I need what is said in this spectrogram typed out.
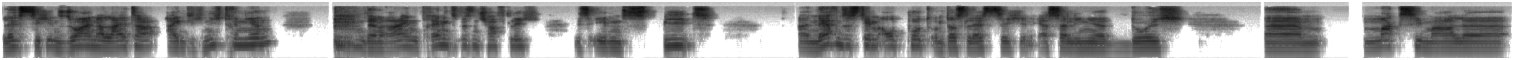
lässt sich in so einer Leiter eigentlich nicht trainieren, denn rein trainingswissenschaftlich ist eben Speed ein Nervensystem-Output und das lässt sich in erster Linie durch ähm, maximale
